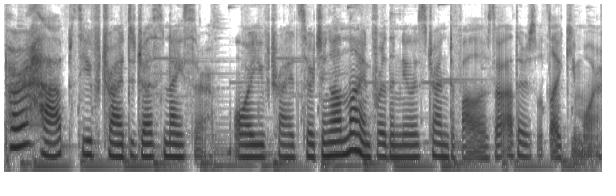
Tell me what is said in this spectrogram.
Perhaps you've tried to dress nicer, or you've tried searching online for the newest trend to follow so others would like you more.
